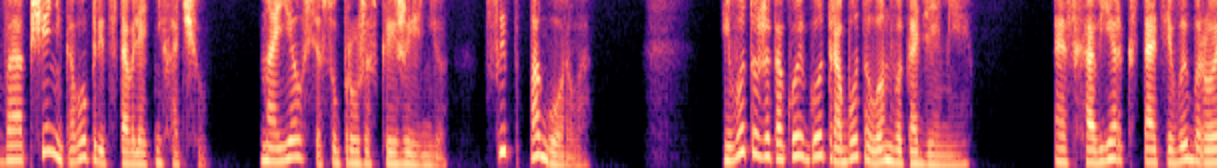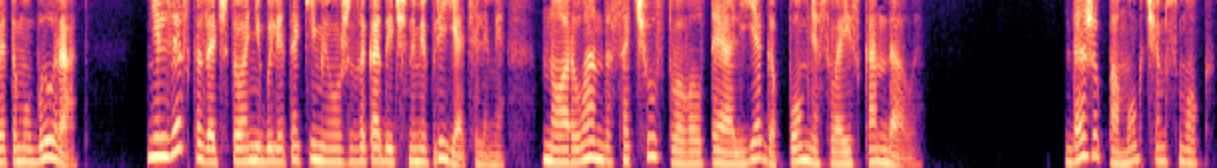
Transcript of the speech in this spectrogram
Вообще никого представлять не хочу. Наелся супружеской жизнью, сыт по горло. И вот уже какой год работал он в академии. Эс Хавьер, кстати, выбору этому был рад. Нельзя сказать, что они были такими уж закадычными приятелями, но Орландо сочувствовал Теальего, помня свои скандалы. Даже помог, чем смог.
